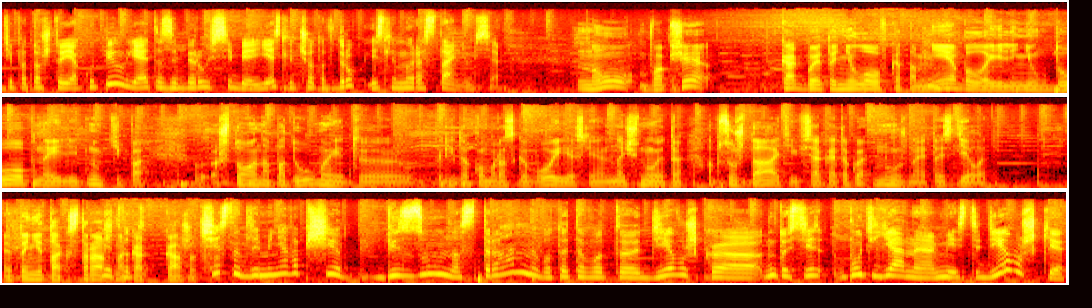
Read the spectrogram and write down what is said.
типа то, что я купил, я это заберу себе, если что-то вдруг, если мы расстанемся. Ну, вообще, как бы это неловко там не было, или неудобно, или, ну, типа, что она подумает э, при таком разговоре, если я начну это обсуждать и всякое такое, нужно это сделать. Это не так страшно, Нет, вот как кажется. Честно, для меня вообще безумно странно вот эта вот э, девушка, ну то есть, будь я на месте девушки,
